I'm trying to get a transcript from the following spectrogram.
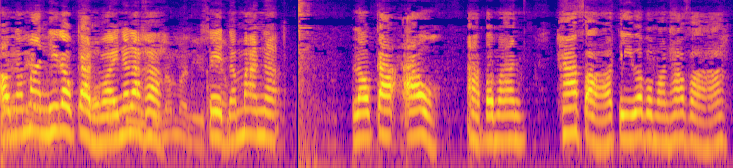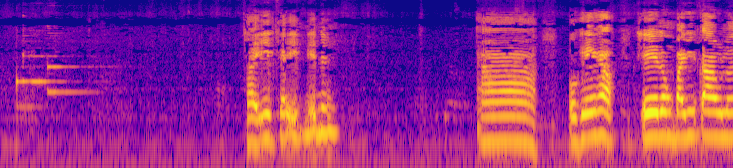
เอาน้ำมันที่เรากั่นไว้นั่นแหละค่ะ เศษน้ำมันอะเรากะเอา อะประมาณห้าฝาตีว่าประมาณห้าฝา ใส่อีกใส่อีกนิดนึง อ่า โอเคค่ะ เทลงไปที่เตาเล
